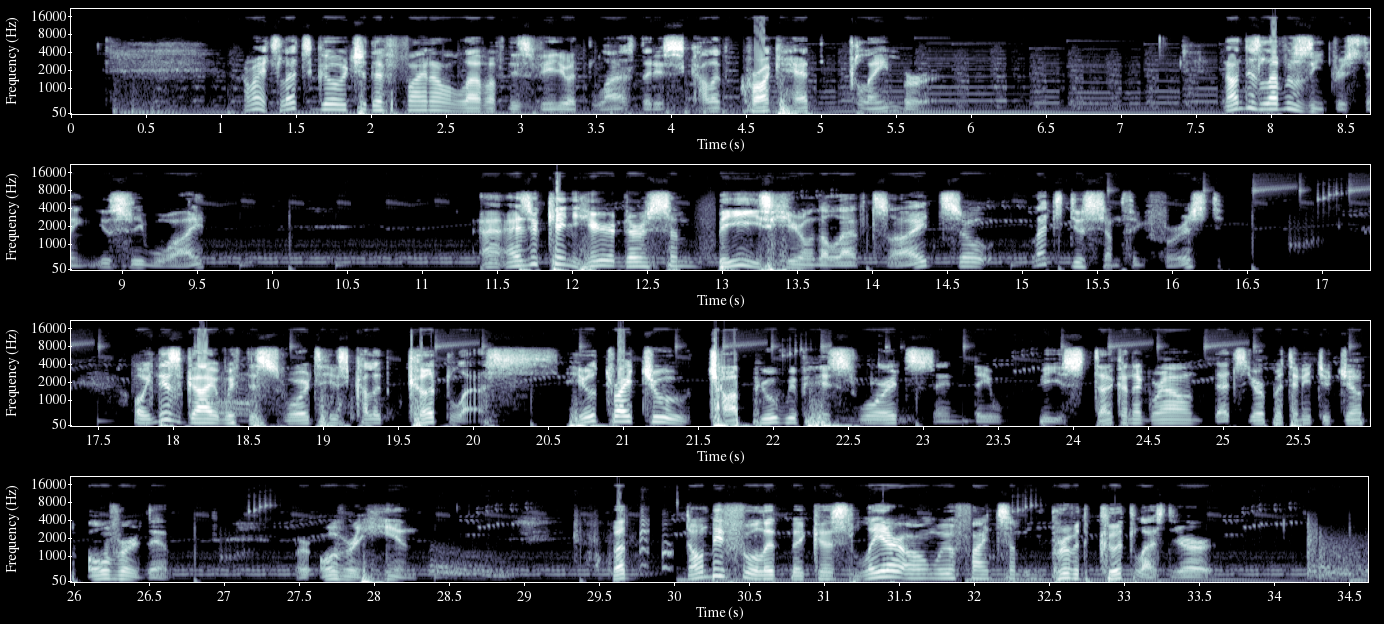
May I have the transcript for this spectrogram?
Alright, so let's go to the final level of this video at last, that is called Krockhead Klamber. Now this level is interesting, you see why. As you can hear, there's some bees here on the left side, so let's do something first. Oh, this guy with the sword, he's called Kutlass. He'll try to chop you with his swords and they'll be stuck on the ground. That's your opportunity to jump over them. Or over him. But don't be fooled because later on we'll find some improved Kutlass. They are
